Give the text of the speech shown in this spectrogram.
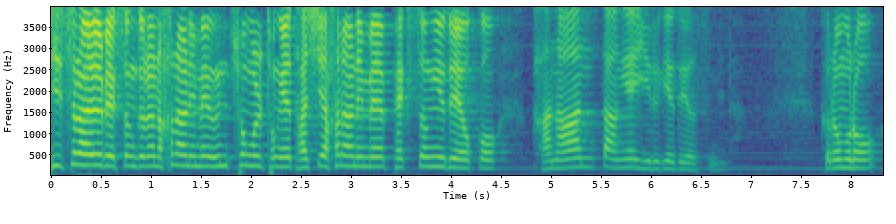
이스라엘 백성들은 하나님의 은총을 통해 다시 하나님의 백성이 되었고 가나안 땅에 이르게 되었습니다. 그러므로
